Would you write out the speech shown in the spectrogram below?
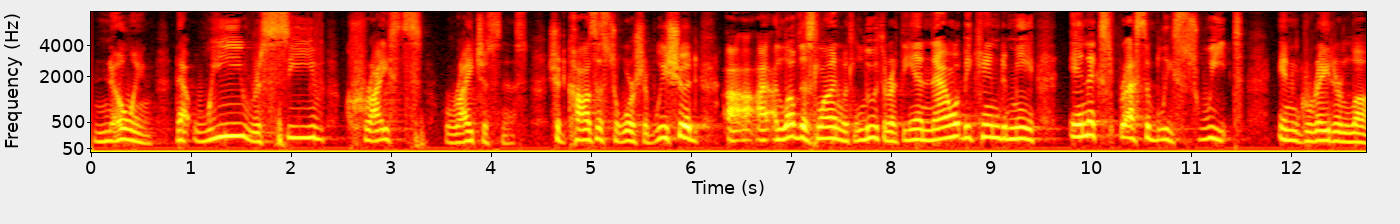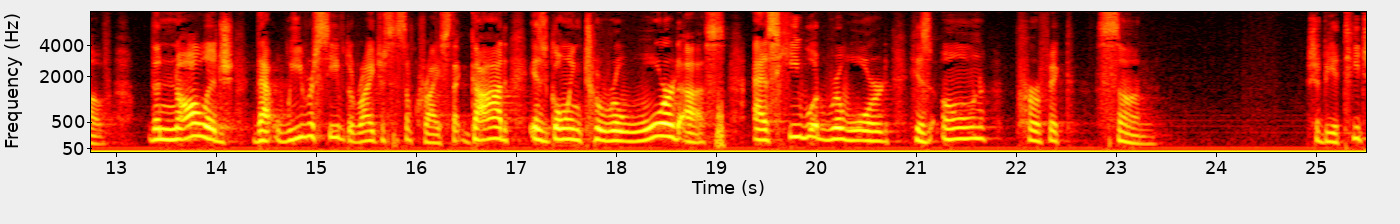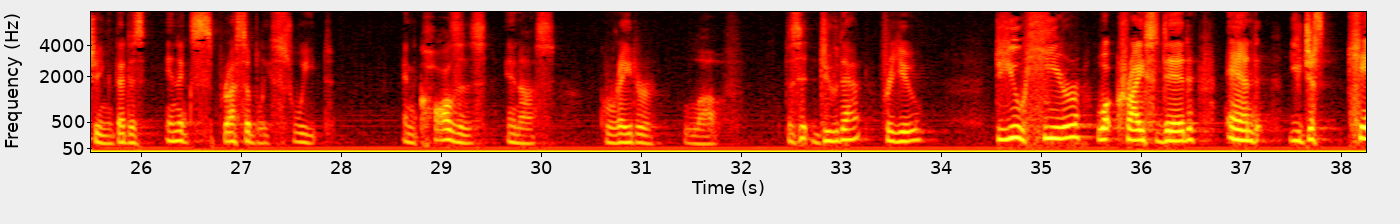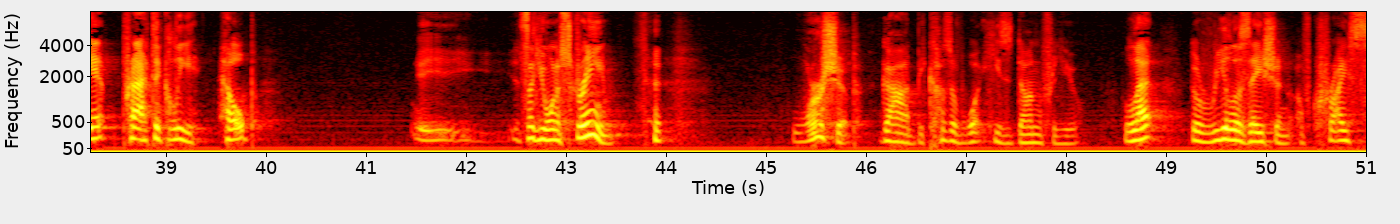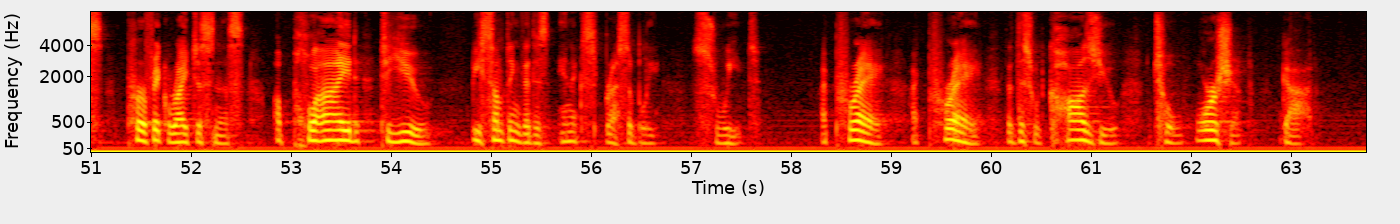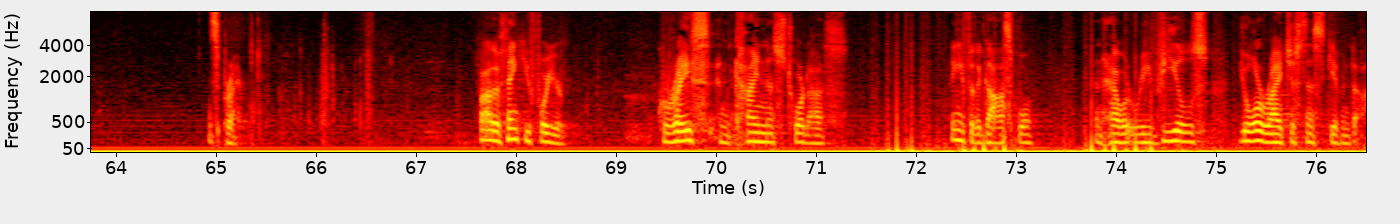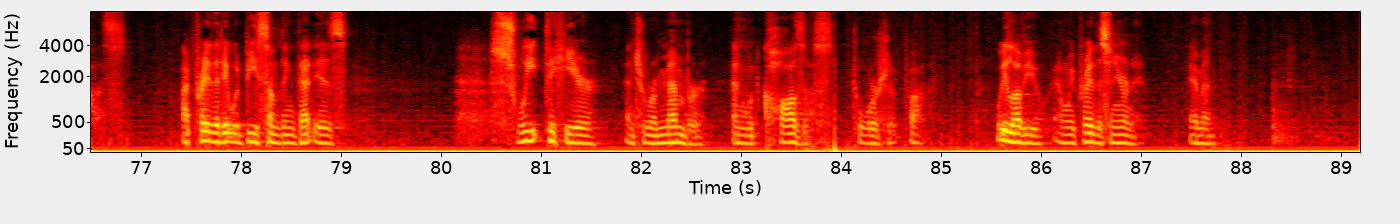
knowing that we receive Christ's righteousness should cause us to worship. We should, uh, I, I love this line with Luther at the end. Now it became to me inexpressibly sweet in greater love. The knowledge that we receive the righteousness of Christ, that God is going to reward us as he would reward his own perfect Son, should be a teaching that is inexpressibly sweet and causes in us greater love. Does it do that for you? Do you hear what Christ did and you just can't practically help? It's like you want to scream. Worship God because of what He's done for you. Let the realization of Christ's perfect righteousness applied to you be something that is inexpressibly sweet. I pray, pray that this would cause you to worship God. Let's pray. Father, thank you for your grace and kindness toward us. Thank you for the gospel and how it reveals your righteousness given to us. I pray that it would be something that is sweet to hear and to remember and would cause us to worship, Father. We love you and we pray this in your name. Amen.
